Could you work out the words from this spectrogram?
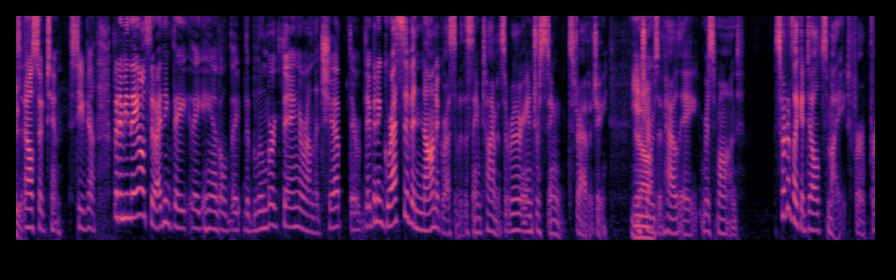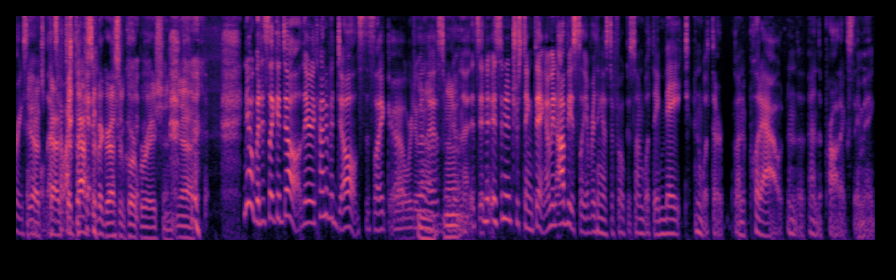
Steve. And also Tim, Steve Dowling. But I mean, they also, I think they they handled the, the Bloomberg thing around the chip. They're they've been aggressive and non-aggressive at the same time. It's a very interesting strategy in terms of how they respond. Sort of like adults might, for for example. Yeah, it's that's pa- how I the passive aggressive corporation. Yeah. No, but it's like adult. They're kind of adults. It's like, oh, we're doing Yeah, this, we're yeah. doing that. It's an, it's an interesting thing. I mean, obviously, everything has to focus on what they make and what they're going to put out and the and the products they make.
